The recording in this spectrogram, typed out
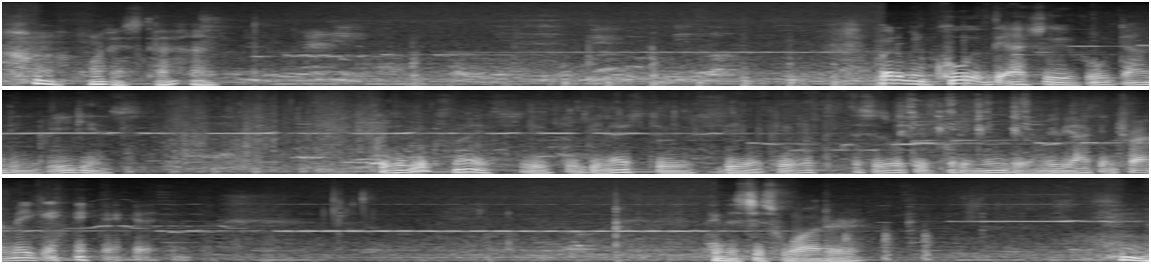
Huh, what is that? Would have been cool if they actually wrote down the ingredients because it looks nice. It would be nice to see, okay, what this is what they're putting in there. Maybe I can try making it. I think that's just water. Hmm.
